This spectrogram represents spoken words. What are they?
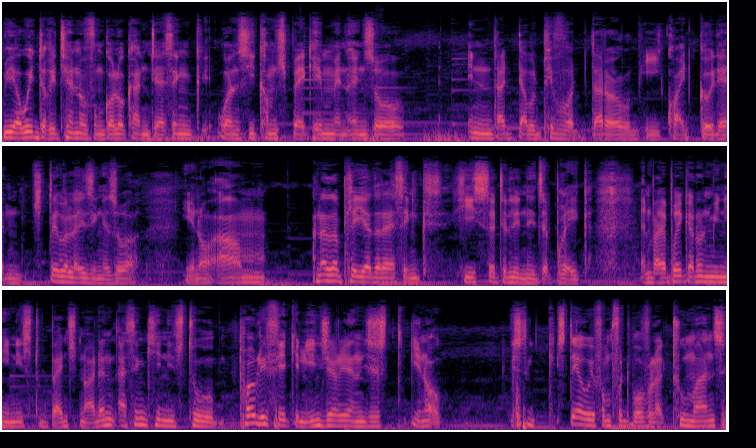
we await the return of N'Golo Kante. I think once he comes back, him and Enzo in that double pivot that'll be quite good and stabilizing as well you know um another player that I think he certainly needs a break and by a break I don't mean he needs to bench no I don't I think he needs to probably fake an injury and just you know stay away from football for like two months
